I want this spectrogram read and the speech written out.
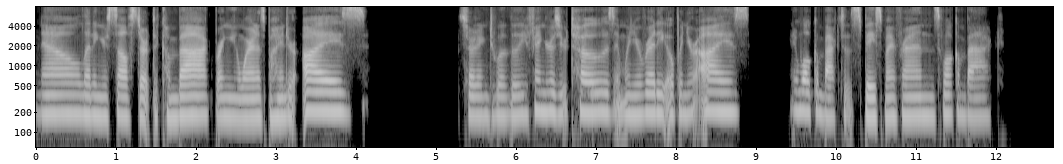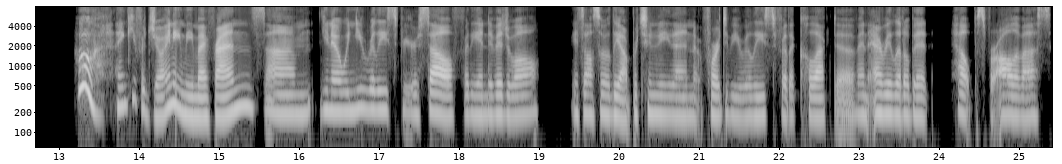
now letting yourself start to come back, bringing awareness behind your eyes, starting to wiggle your fingers, your toes. And when you're ready, open your eyes. And welcome back to the space, my friends. Welcome back. Whew, thank you for joining me, my friends. Um, you know, when you release for yourself, for the individual, it's also the opportunity then for it to be released for the collective. And every little bit helps for all of us.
